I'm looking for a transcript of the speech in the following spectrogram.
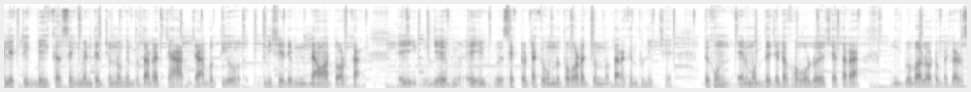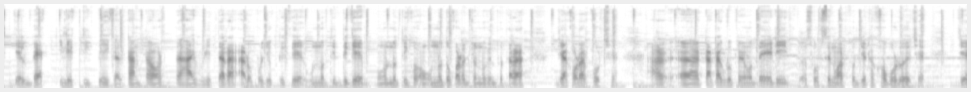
electric vehicle সেগমেন্টের জন্য কিন্তু তারা যা যাবতীয় ইনিশিয়েটিভ নেওয়া দরকার। এই যে, এই সেক্টরটাকে উন্নত করার জন্য তারা কিন্তু নিচ্ছে। দেখুন, এর মধ্যে যেটা খবর রয়েছে, তারা global automaker scale back electric vehicle turn toward hybrid তারা আরও প্রযুক্তিকে উন্নতির দিকে, উন্নতি উন্নত করার জন্য কিন্তু তারা যা করার করছে। আর টাটা গ্রুপের মধ্যে এরই সোর্সের মারফত যেটা খবর রয়েছে, যে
